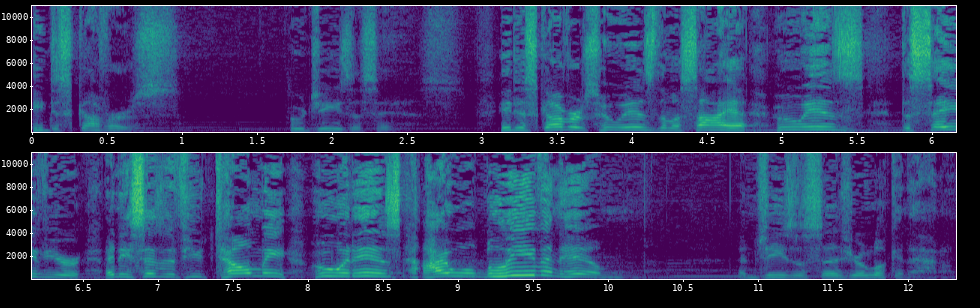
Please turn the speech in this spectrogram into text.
he discovers who Jesus is. He discovers who is the Messiah, who is the Savior. And he says, If you tell me who it is, I will believe in him. And Jesus says, You're looking at him.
